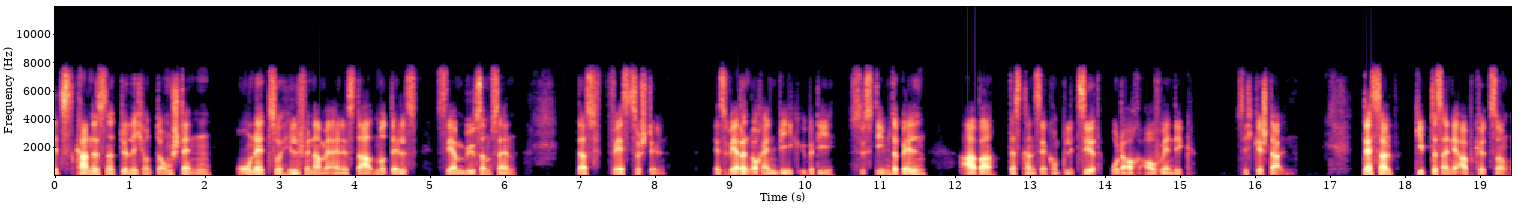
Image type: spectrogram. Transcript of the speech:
Jetzt kann es natürlich unter Umständen ohne Zuhilfenahme eines Datenmodells sehr mühsam sein, das festzustellen. Es wäre noch ein Weg über die Systemtabellen, aber das kann sehr kompliziert oder auch aufwendig sich gestalten. Deshalb gibt es eine Abkürzung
